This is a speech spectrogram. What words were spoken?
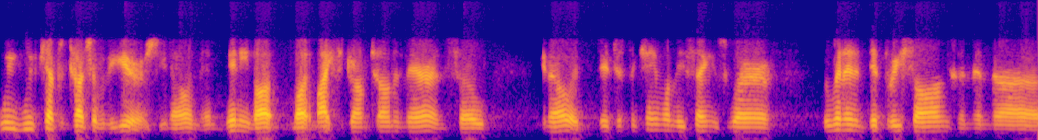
We we've kept in touch over the years, you know, and, and Vinny li- li- the drum tone in there, and so you know, it, it just became one of these things where we went in and did three songs, and then uh,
